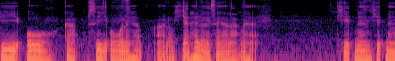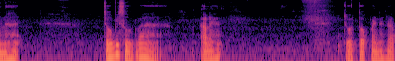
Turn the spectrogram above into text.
DO กับ CO นะครับ อ่า เราเขียนให้เลยสัญลักษณ์นะฮะ ขีดหนึ่งขีดหนึ่งนะฮะ จงพิสูจน์ว่า อะไรฮะ โจทย์ตกไปนะครับ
